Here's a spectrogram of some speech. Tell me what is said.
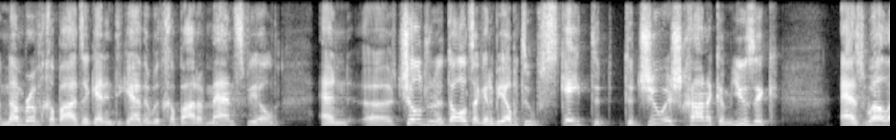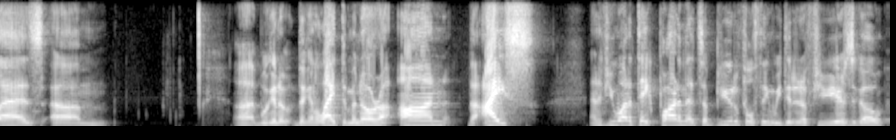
A number of Chabads are getting together with Chabad of Mansfield, and uh, children, adults are going to be able to skate to, to Jewish Hanukkah music, as well as um, uh, we're gonna they're gonna light the menorah on the ice. And if you want to take part in that, it's a beautiful thing. We did it a few years ago.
